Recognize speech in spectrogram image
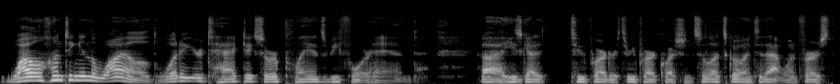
While hunting in the wild, what are your tactics or plans beforehand? Uh, he's got a two part or three part question, so let's go into that one first.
